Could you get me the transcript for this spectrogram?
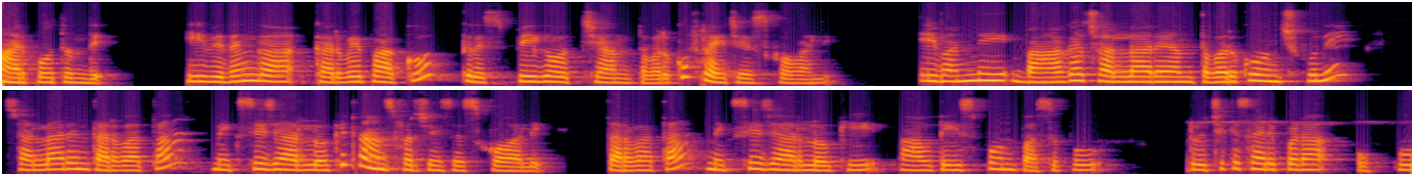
మారిపోతుంది. ఈ విధంగా కరివేపాకు క్రిస్పీగా వచ్చేంత వరకు ఫ్రై చేసుకోవాలి. ఇవన్నీ బాగా చల్లారేంత వరకు ఉంచుకుని, చల్లారిన తర్వాత మిక్సీ జార్‌లోకి ట్రాన్స్‌ఫర్ చేసేసుకోవాలి. తర్వాత మిక్సీ జార్‌లోకి పావు టీ స్పూన్ పసుపు, రుచికి సరిపడా ఉప్పు,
